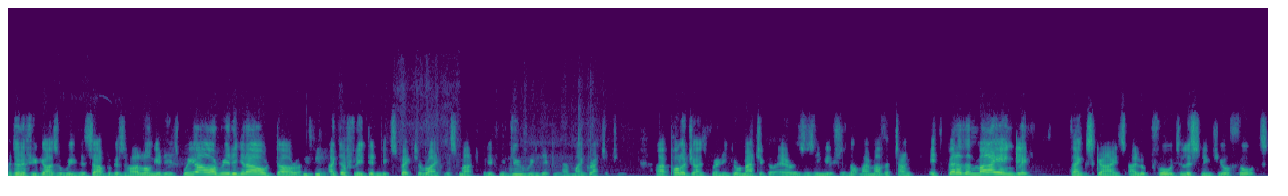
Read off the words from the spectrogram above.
I don't know if you guys will read this out because of how long it is. We are reading it out, Dara. I definitely didn't expect to write this much, but if you do read it, you have my gratitude. I apologize for any grammatical errors as English is not my mother tongue. It's better than my English. Thanks, guys. I look forward to listening to your thoughts.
